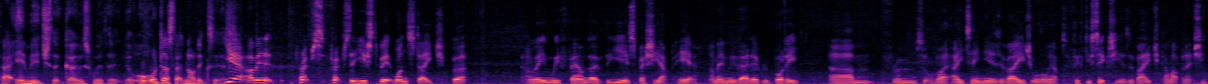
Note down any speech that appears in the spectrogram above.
that image that goes with it? Or, or does that not exist? Yeah, I mean, it, perhaps perhaps there used to be at one stage, but I mean, we've found over the years, especially up here. I mean, we've had everybody um, from sort of like 18 years of age all the way up to 56 years of age come up and actually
